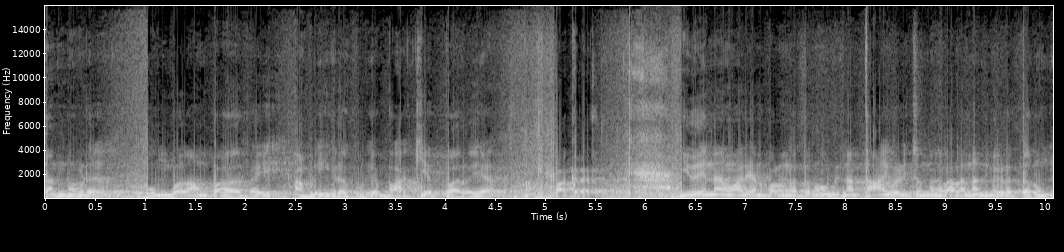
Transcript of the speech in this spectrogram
தன்னோட ஒன்பதாம் பார்வை அப்படிங்கிறக்கூடிய பாக்கிய பார்வையை பார்க்குறாரு. இது என்ன மாதிரியான பலனை தரும் அப்படின்னா தாய் வழி சொந்தங்களால் நன்மைகளை தரும்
